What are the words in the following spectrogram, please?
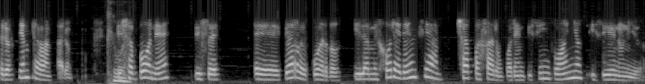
pero siempre avanzaron. Ella pone, dice, eh, qué recuerdos y la mejor herencia ya pasaron 45 años y siguen unidos.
